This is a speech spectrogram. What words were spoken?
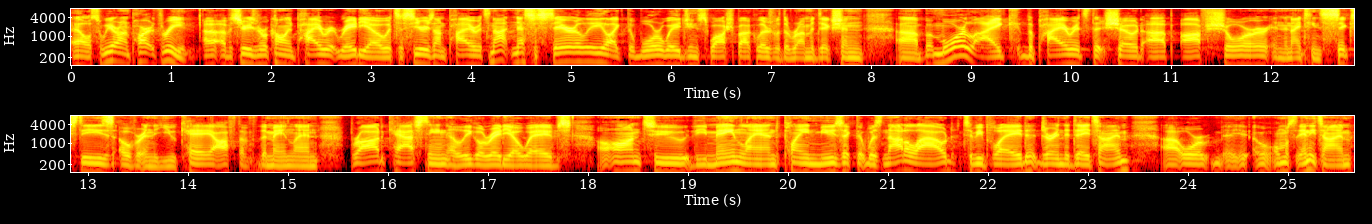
else. We are on part three uh, of a series we're calling Pirate Radio. It's a series on pirates, not necessarily like the war waging swashbucklers with the rum addiction, uh, but more like the pirates that showed up offshore in the 1960s over in the UK off of the mainland, broadcasting illegal radio waves onto the mainland, playing music that was not allowed to be played during the daytime uh, or uh, almost any time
